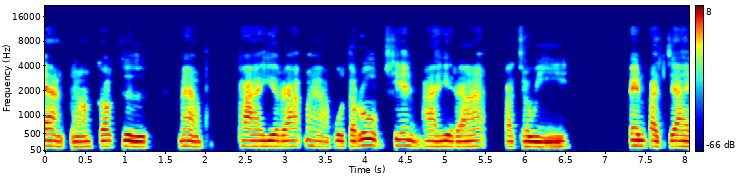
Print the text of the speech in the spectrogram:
ยากเนาะก็คือมหา พาหิระมหาภูตรูป เช่น พาหิระปัจวี เป็นปัจจัย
